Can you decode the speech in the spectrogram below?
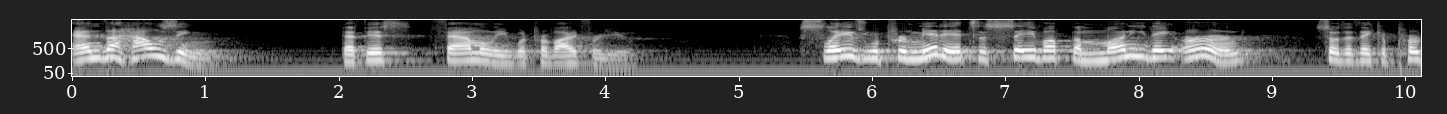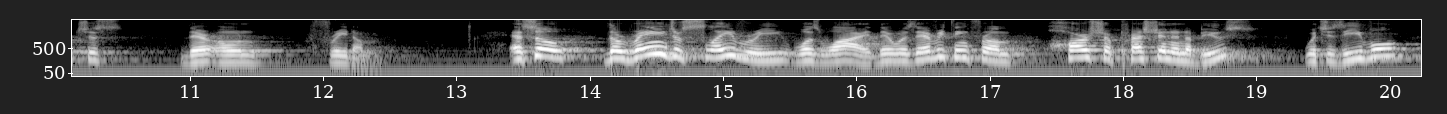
and the housing that this family would provide for you. Slaves were permitted to save up the money they earned so that they could purchase their own freedom. And so the range of slavery was wide. There was everything from harsh oppression and abuse, which is evil,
